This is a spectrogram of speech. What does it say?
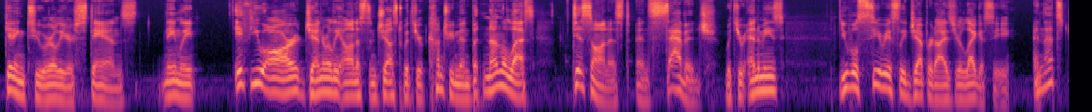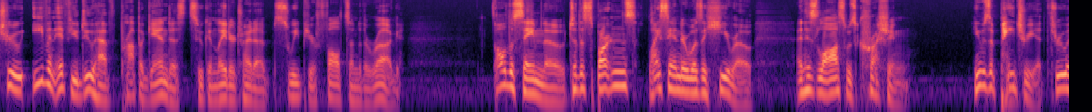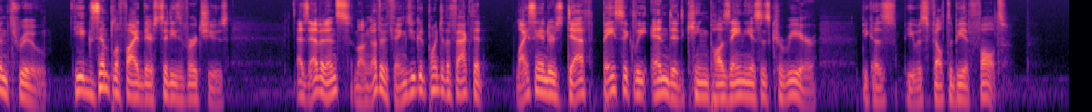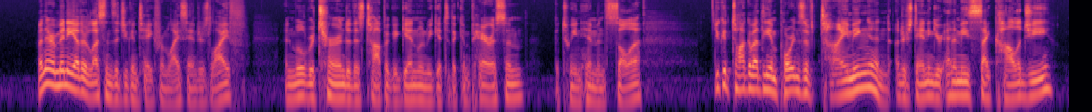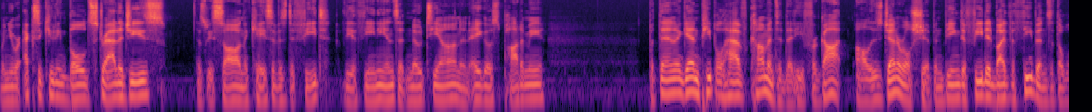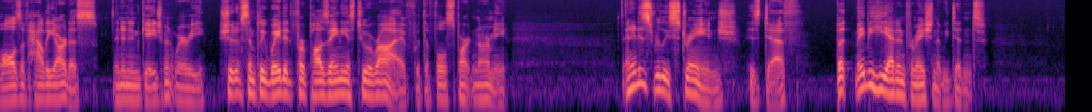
getting to earlier stands, namely, if you are generally honest and just with your countrymen, but nonetheless dishonest and savage with your enemies, you will seriously jeopardize your legacy. And that's true even if you do have propagandists who can later try to sweep your faults under the rug. All the same, though, to the Spartans, Lysander was a hero, and his loss was crushing. He was a patriot through and through. He exemplified their city's virtues. As evidence, among other things, you could point to the fact that Lysander's death basically ended King Pausanias' career because he was felt to be at fault. And there are many other lessons that you can take from Lysander's life, and we'll return to this topic again when we get to the comparison between him and Sulla. You could talk about the importance of timing and understanding your enemy's psychology when you are executing bold strategies, as we saw in the case of his defeat of the Athenians at Notion and Aegospotami. But then again, people have commented that he forgot all his generalship in being defeated by the Thebans at the walls of Haliartus in an engagement where he should have simply waited for Pausanias to arrive with the full Spartan army. And it is really strange, his death, but maybe he had information that we didn't.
